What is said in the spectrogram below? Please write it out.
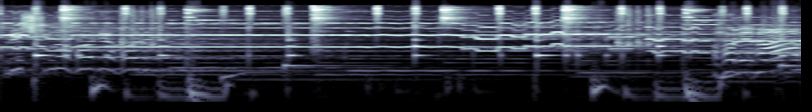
কৃষ্ণ হরে হরে। হরে নাম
